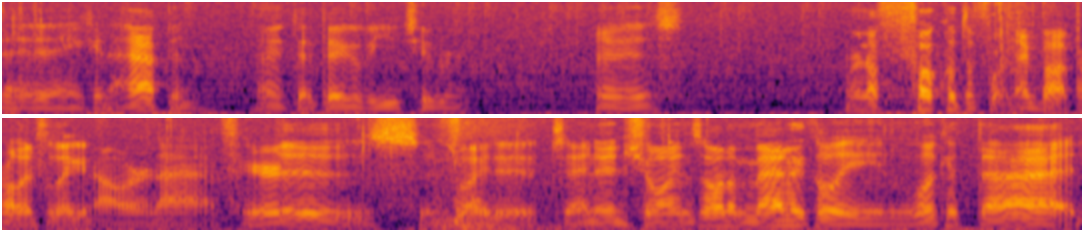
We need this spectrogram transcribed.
it ain't gonna happen. I ain't that big of a YouTuber. It is. We're gonna fuck with the Fortnite bot probably for like an hour and a half. Here it is. Invite it. And it joins automatically. Look at that.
